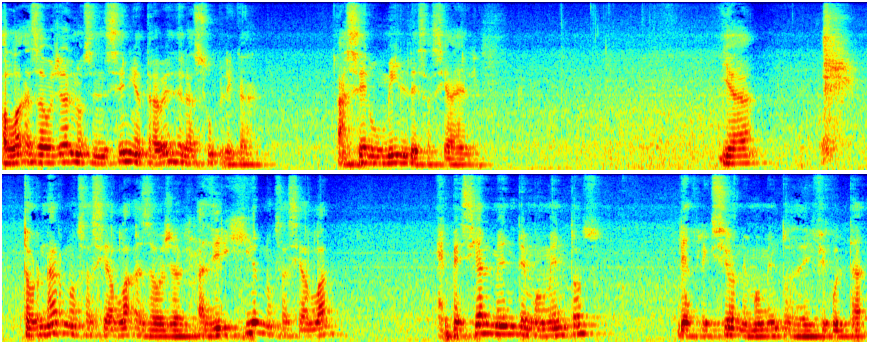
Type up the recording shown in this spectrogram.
Allah Azza wa Jal nos enseña a través de la súplica a ser humildes hacia Él y a tornarnos hacia Allah Azza wa Jal, a dirigirnos hacia Allah, especialmente en momentos de aflicción, en momentos de dificultad.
